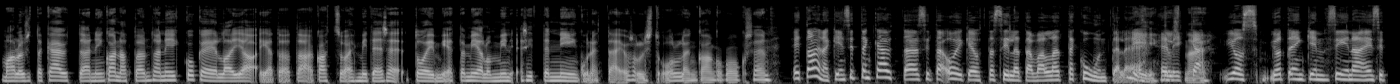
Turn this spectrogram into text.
mahdollisuutta käyttää, niin kannattaa nyt ainakin kokeilla ja, ja tota, katsoa, että miten se toimii, että mieluummin sitten niin kuin, että ei osallistu ollenkaan kokoukseen. Että ainakin sitten käyttää sitä oikeutta sillä tavalla, että kuuntelee. Niin, Eli jos jotenkin siinä ei sit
